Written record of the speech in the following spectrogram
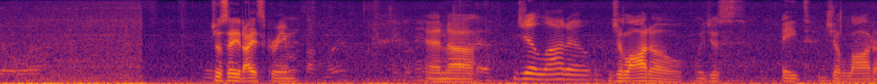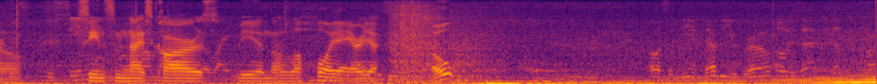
Jola. Just ate ice cream and uh, Gelato. gelato. We just ate gelato. Seen some nice cars, being in the La Jolla area. Oh, Oh, it's a BMW, bro. Oh, is that, is that the car?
